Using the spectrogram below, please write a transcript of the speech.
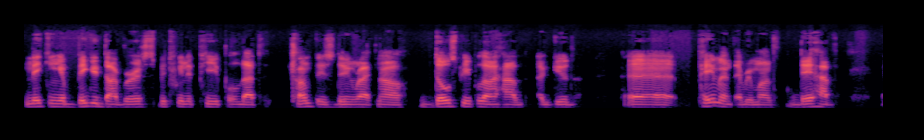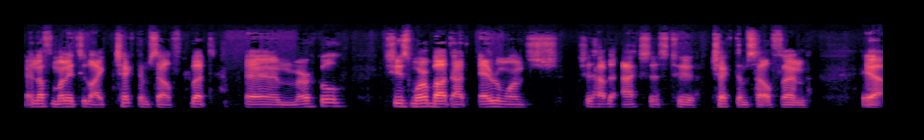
making a bigger diverse between the people that Trump is doing right now. Those people that have a good uh, payment every month, they have enough money to like check themselves. But uh, Merkel, she's more about that everyone sh- should have the access to check themselves and yeah,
